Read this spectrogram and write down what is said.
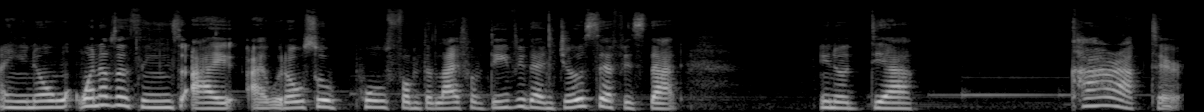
And you know, one of the things I, I would also pull from the life of David and Joseph is that, you know, their character,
